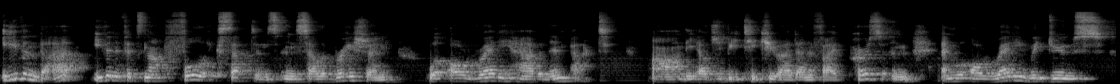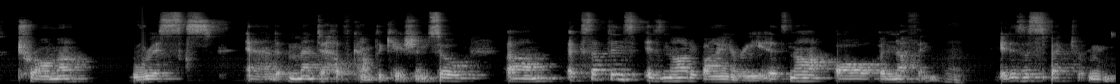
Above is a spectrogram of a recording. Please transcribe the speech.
Even that, even if it's not full acceptance and celebration, will already have an impact on the LGBTQ identified person and will already reduce trauma, risks, and mental health complications. So, um, acceptance is not a binary, it's not all or nothing. It is a spectrum,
